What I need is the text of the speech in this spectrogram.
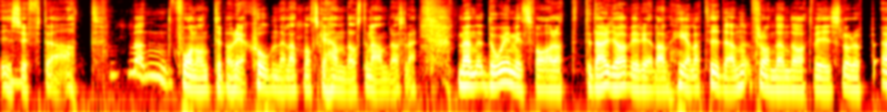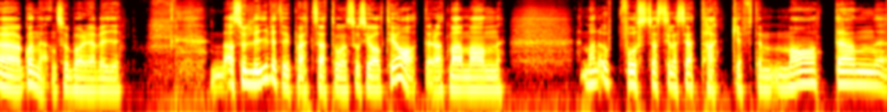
i mm. syfte att få någon typ av reaktion eller att något ska hända hos den andra. Och sådär. Men då är mitt svar att det där gör vi redan hela tiden. Från den dag att vi slår upp ögonen så börjar vi Alltså livet är på ett sätt då en social teater, att man, man man uppfostras till att säga tack efter maten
